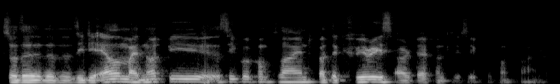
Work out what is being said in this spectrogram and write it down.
So the, the, the, DDL might not be SQL compliant, but the queries are definitely SQL compliant.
